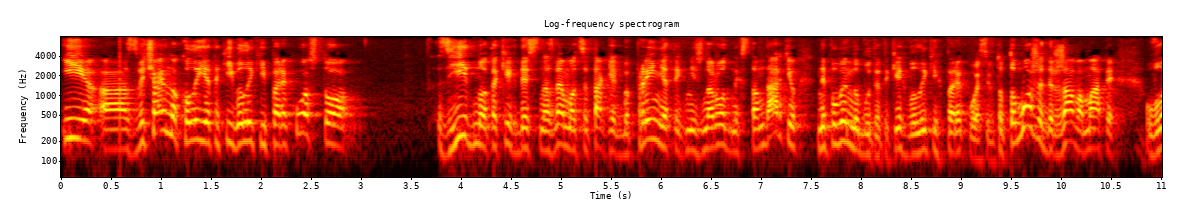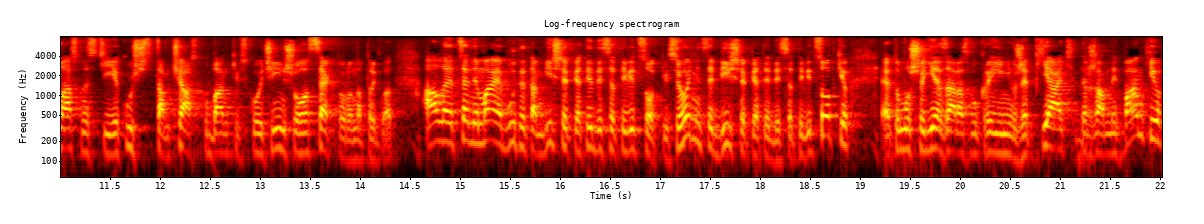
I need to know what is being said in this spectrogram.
І е, звичайно, коли є такий великий перекос, то згідно таких десь назвемо це так, якби прийнятих міжнародних стандартів, не повинно бути таких великих перекосів. Тобто, може держава мати у власності якусь там частку банківського чи іншого сектору, наприклад, але це не має бути там більше 50%. Сьогодні це більше 50%, е, тому що є зараз в Україні вже 5 державних банків,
